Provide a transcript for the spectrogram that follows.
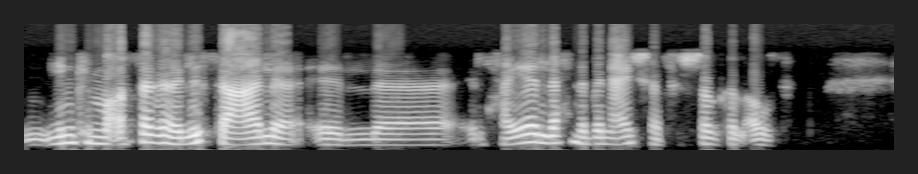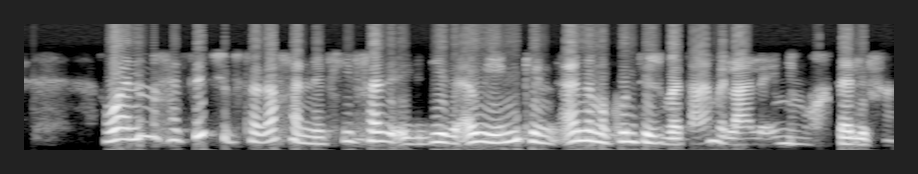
يمكن مأثرها لسه على الحياة اللي إحنا بنعيشها في الشرق الأوسط. هو أنا ما حسيتش بصراحة إن في فرق كبير قوي يمكن أنا ما كنتش بتعامل على إني مختلفة.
